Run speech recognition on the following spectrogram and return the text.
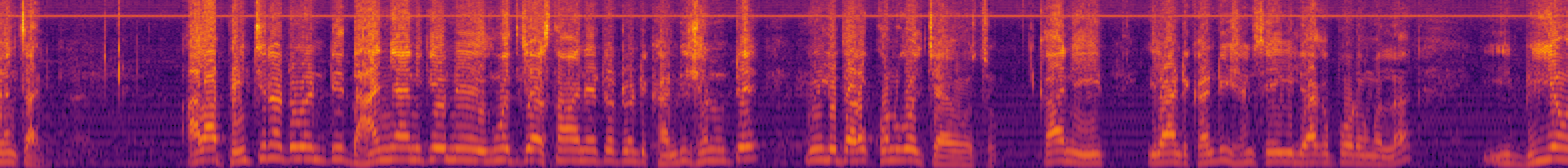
పెంచాలి. అలా పెంచినటువంటి ధాన్యానికే మేము ఎగుమతి చేస్తాం అనేటటువంటి కండిషన్ ఉంటే వీళ్ళు ధర కొనుగోలు చేయవచ్చు. కానీ ఇలాంటి కండిషన్స్ ఏవి లేకపోవడం వల్ల ఈ బియ్యం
